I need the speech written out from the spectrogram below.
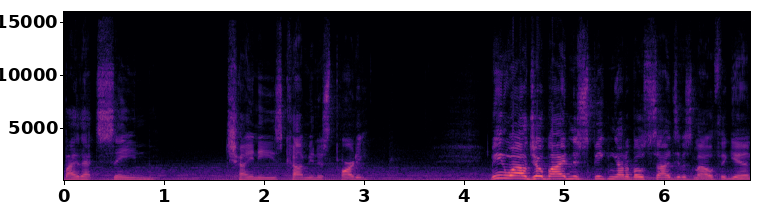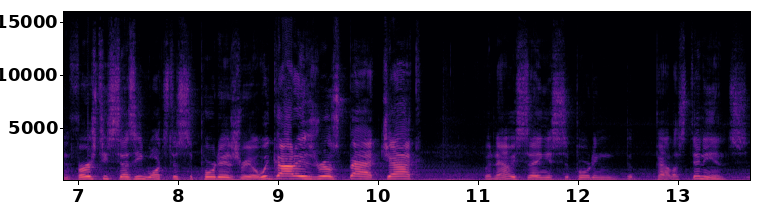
by that same Chinese Communist Party? Meanwhile, Joe Biden is speaking out of both sides of his mouth again. First, he says he wants to support Israel. We got Israel's back, Jack. But now he's saying he's supporting the Palestinians.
